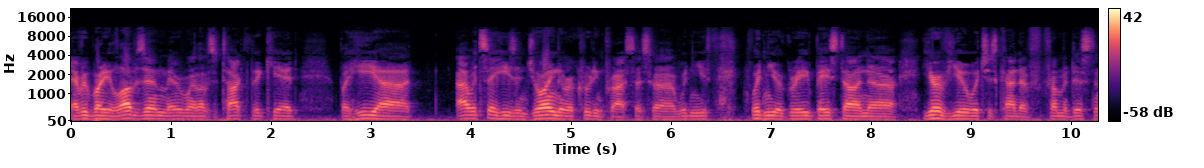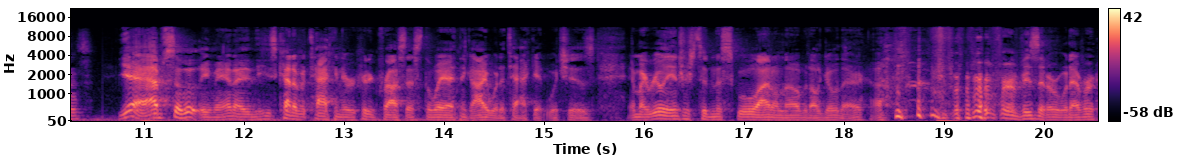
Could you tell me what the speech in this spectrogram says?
Everybody loves him. Everybody loves to talk to the kid. But he uh, I would say he's enjoying the recruiting process. Uh, wouldn't you? Th- wouldn't you agree, based on uh, your view, which is kind of from a distance? Yeah, absolutely, man. I, he's kind of attacking the recruiting process the way I think I would attack it, which is, am I really interested in this school? I don't know, but I'll go there um, for, for, for, a visit or whatever.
